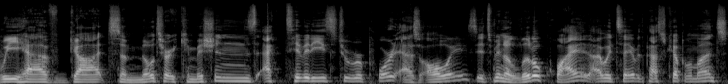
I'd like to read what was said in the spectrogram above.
we have got some military commissions activities to report, as always. It's been a little quiet, I would say, over the past couple of months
